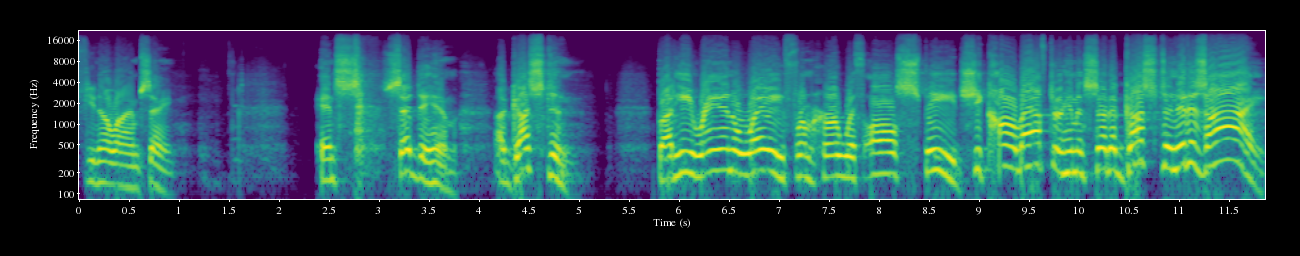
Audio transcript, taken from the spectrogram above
if you know what I'm saying, and said to him, Augustine, but he ran away from her with all speed. She called after him and said, Augustine, it is I.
